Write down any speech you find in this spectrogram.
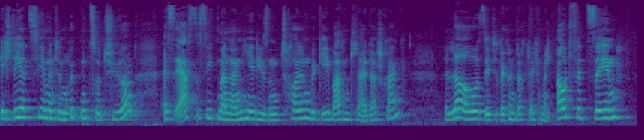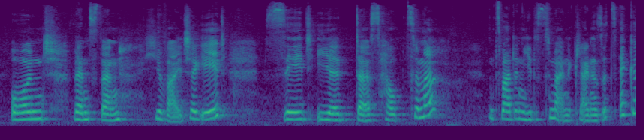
Ich stehe jetzt hier mit dem Rücken zur Tür. Als erstes sieht man dann hier diesen tollen begehbaren Kleiderschrank. Hello, seht ihr, da könnt ihr auch gleich mein Outfit sehen. Und wenn es dann hier weitergeht, seht ihr das Hauptzimmer. Und zwar dann jedes Zimmer eine kleine Sitzecke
